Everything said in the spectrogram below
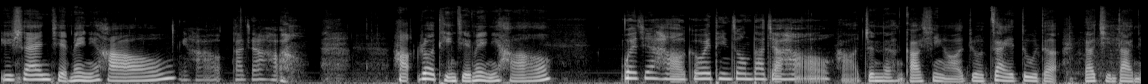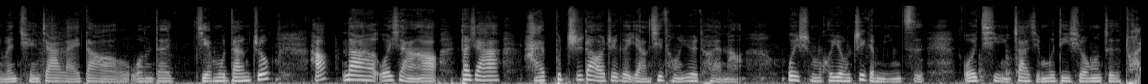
玉山姐妹你好，你好，大家好，好，若婷姐妹你好，魏姐好，各位听众大家好，好，真的很高兴哦，就再度的邀请到你们全家来到我们的节目当中。好，那我想啊、哦，大家还不知道这个氧气筒乐团呢、啊。为什么会用这个名字？我请赵景木弟兄这个团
